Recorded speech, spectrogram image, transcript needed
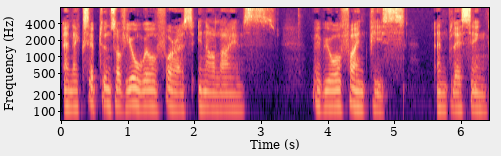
and acceptance of your will for us in our lives. May we all find peace and blessing.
